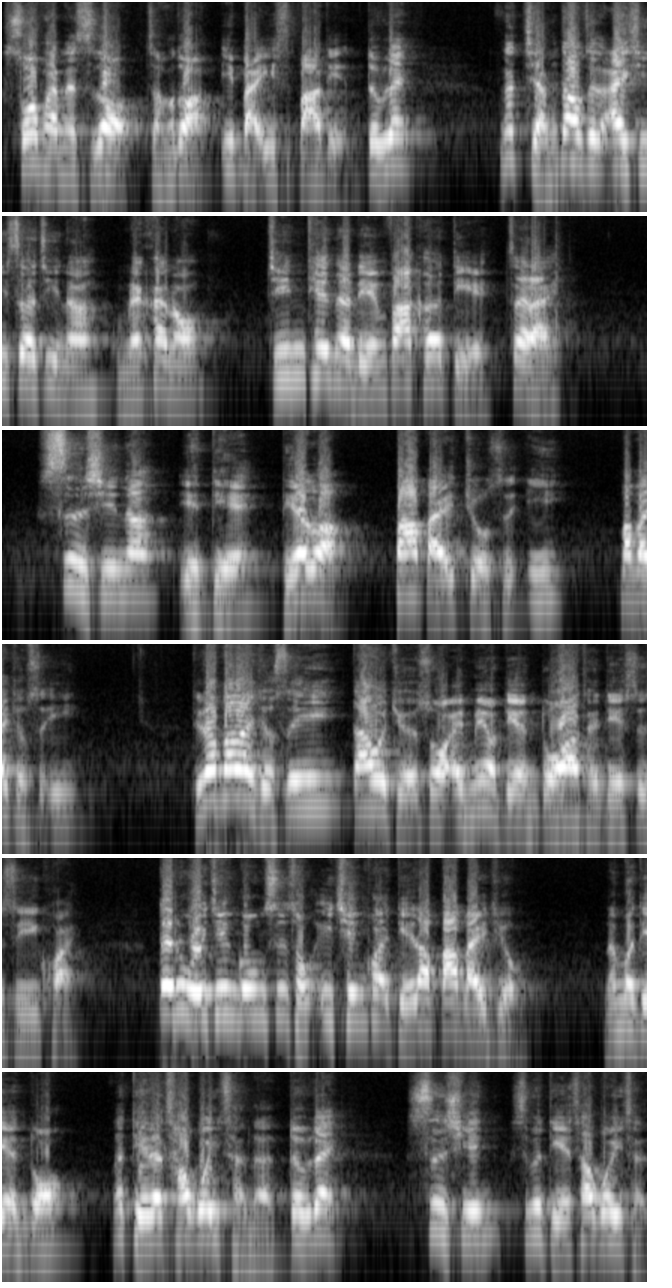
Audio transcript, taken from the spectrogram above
收盘的时候涨了多少？一百一十八点，对不对？那讲到这个 IC 设计呢，我们来看哦，今天的联发科跌，再来四星呢也跌，跌到多少？八百九十一，八百九十一，跌到八百九十一，大家会觉得说，哎，没有跌很多啊，才跌四十一块。但如果一间公司从一千块跌到八百九，那么跌很多，那跌了超过一层了，对不对？四星是不是跌超过一层？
